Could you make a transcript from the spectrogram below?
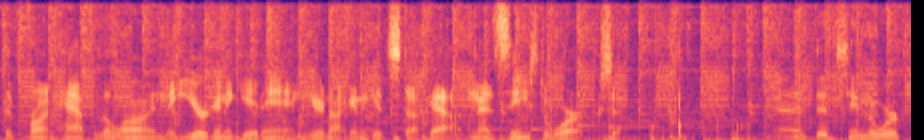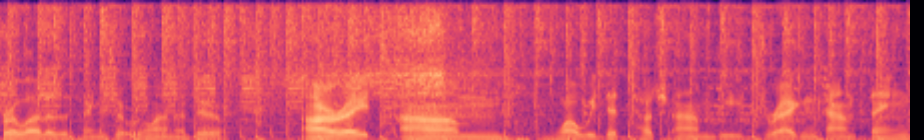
the front half of the line that you're going to get in. You're not going to get stuck out, and that seems to work. So yeah, it did seem to work for a lot of the things that we want to do. All right. Um, well, we did touch on the Dragon Con thing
